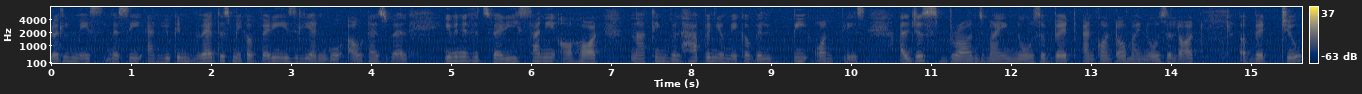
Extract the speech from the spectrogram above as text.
little mess, messy and you can wear this makeup very easily and go out as well. Even if it's very sunny or hot nothing will happen. Your makeup will be on place. I'll just bronze my nose a bit and contour my nose a lot a bit too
